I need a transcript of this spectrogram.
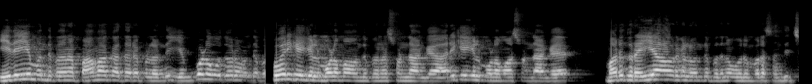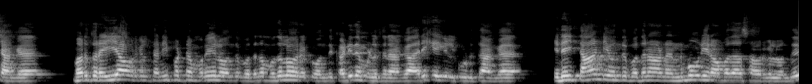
இதையும் வந்து பாத்தீங்கன்னா பாமக தரப்புல இருந்து எவ்வளவு தூரம் வந்து கோரிக்கைகள் மூலமா வந்து பாத்தீங்கன்னா சொன்னாங்க அறிக்கைகள் மூலமா சொன்னாங்க மருத்துவர் ஐயா அவர்கள் வந்து பாத்தீங்கன்னா ஒரு முறை சந்திச்சாங்க மருத்துவர் ஐயா அவர்கள் தனிப்பட்ட முறையில வந்து பாத்தீங்கன்னா முதல்வருக்கு வந்து கடிதம் எழுதினாங்க அறிக்கைகள் கொடுத்தாங்க இதை தாண்டி வந்து பாத்தீங்கன்னா அன்புமணி ராமதாஸ் அவர்கள் வந்து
